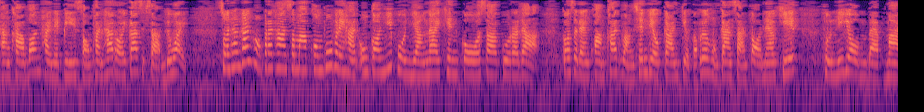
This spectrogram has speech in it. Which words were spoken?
ทางคาร์บอนภายในปี 2593 ด้วย ส่วนทางด้านของประธานสมาคมผู้บริหารองค์กรญี่ปุ่น อย่างนายเคนโกซากุระดะ ก็แสดงความคาดหวังเช่นเดียวกันเกี่ยวกับเรื่องของการสานต่อแนวคิด ทุนนิยมแบบใหม่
